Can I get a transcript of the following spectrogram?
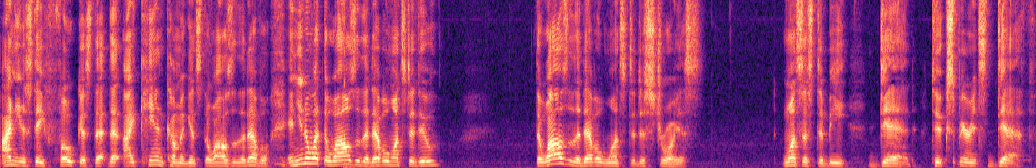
I need to stay focused that that I can come against the wiles of the devil. And you know what? The wiles of the devil wants to do? The wiles of the devil wants to destroy us, wants us to be dead, to experience death,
